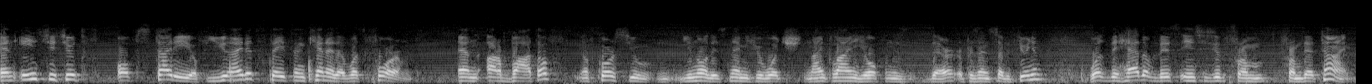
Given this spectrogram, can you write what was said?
an Institute of Study of United States and Canada was formed. And Arbatov, of course, you, you know this name if you watch Nightline, he often is there, represents Soviet Union, was the head of this institute from, from that time.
